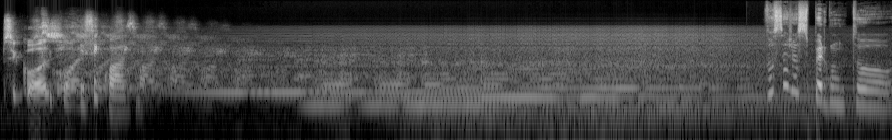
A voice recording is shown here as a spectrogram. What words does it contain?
psicose. Psicose. Você já se perguntou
